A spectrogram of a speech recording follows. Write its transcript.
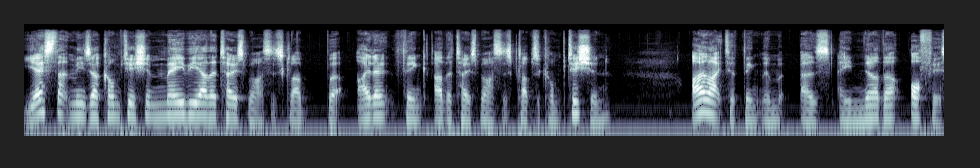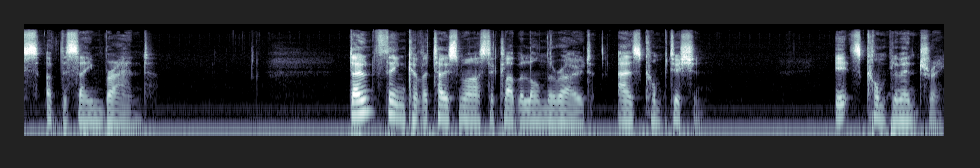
Yes, that means our competition may be other Toastmasters club, but I don't think other Toastmasters clubs are competition. I like to think them as another office of the same brand. Don't think of a Toastmaster club along the road as competition. It's complementary.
